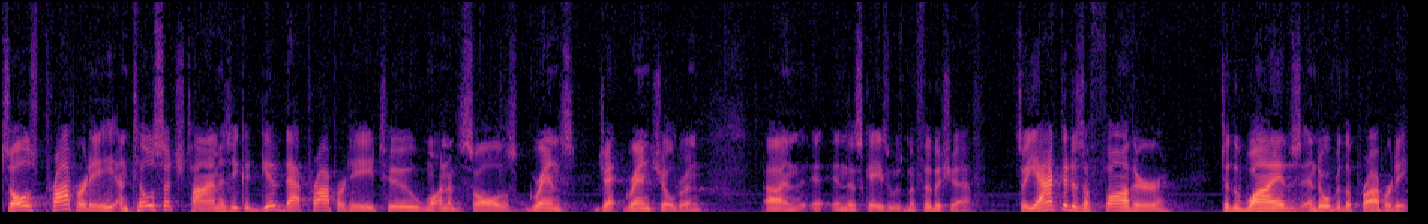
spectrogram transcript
Saul's property until such time as he could give that property to one of Saul's grand, grandchildren uh, in, in this case, it was Mephibosheth. So he acted as a father to the wives and over the property.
